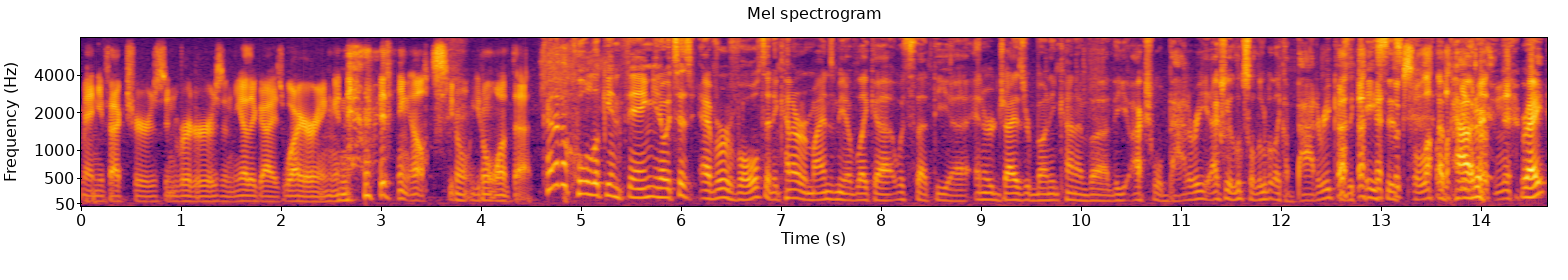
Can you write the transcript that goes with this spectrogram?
manufacturer's inverters and the other guy's wiring and everything else you don't you don't want that kind of a cool looking thing. You know, it says Evervolt, and it kind of reminds me of like a what's that? The uh, Energizer Bunny kind of uh, the actual battery. It actually looks a little bit like a battery because the case is a a like it, powder, doesn't it? right?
